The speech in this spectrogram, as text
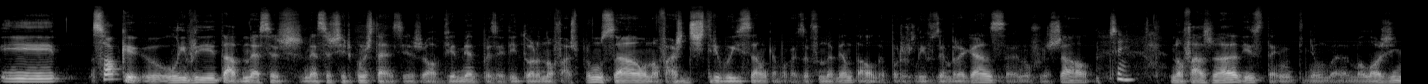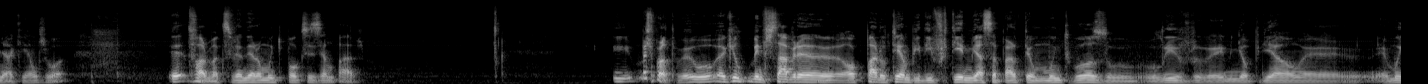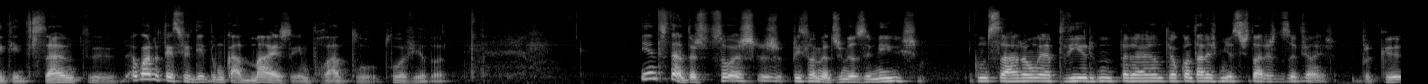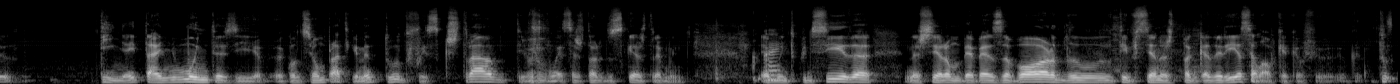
E, só que o livro editado nessas, nessas circunstâncias, obviamente, pois a editora não faz promoção, não faz distribuição, que é uma coisa fundamental, né? pôr os livros em Bragança, no Funchal. Sim. Não faz nada disso. Tem, tinha uma, uma lojinha aqui em Lisboa. Eh, de forma que se venderam muito poucos exemplares. E, mas pronto, eu, aquilo que me interessava era ocupar o tempo e divertir-me, essa parte deu-me muito gozo. O, o, livro, em minha opinião, é, é muito interessante. Agora tem-se vendido um bocado mais, empurrado pelo, pelo aviador. E, entretanto, as pessoas, principalmente os meus amigos, começaram a pedir-me para, para eu contar as minhas histórias dos aviões, porque tinha e tenho muitas, e aconteceu-me praticamente tudo. Fui sequestrado, tive essa história do sequestro, é muito é muito conhecida, nasceram bebés a bordo, tive cenas de pancadaria, sei lá o que é que eu fiz.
